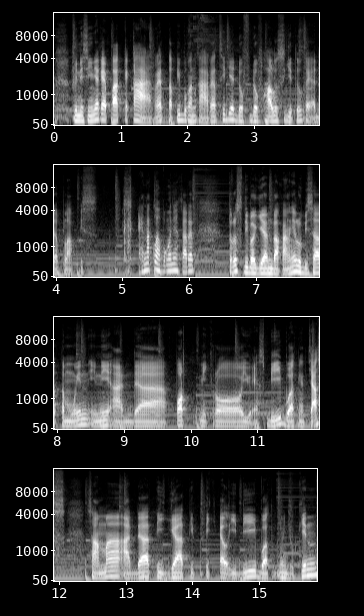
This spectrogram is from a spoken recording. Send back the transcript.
Finishingnya kayak pakai karet tapi bukan karet sih dia doff doff halus gitu kayak ada pelapis. Enak lah pokoknya karet. Terus di bagian belakangnya lu bisa temuin ini ada port micro USB buat ngecas sama ada tiga titik LED buat nunjukin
